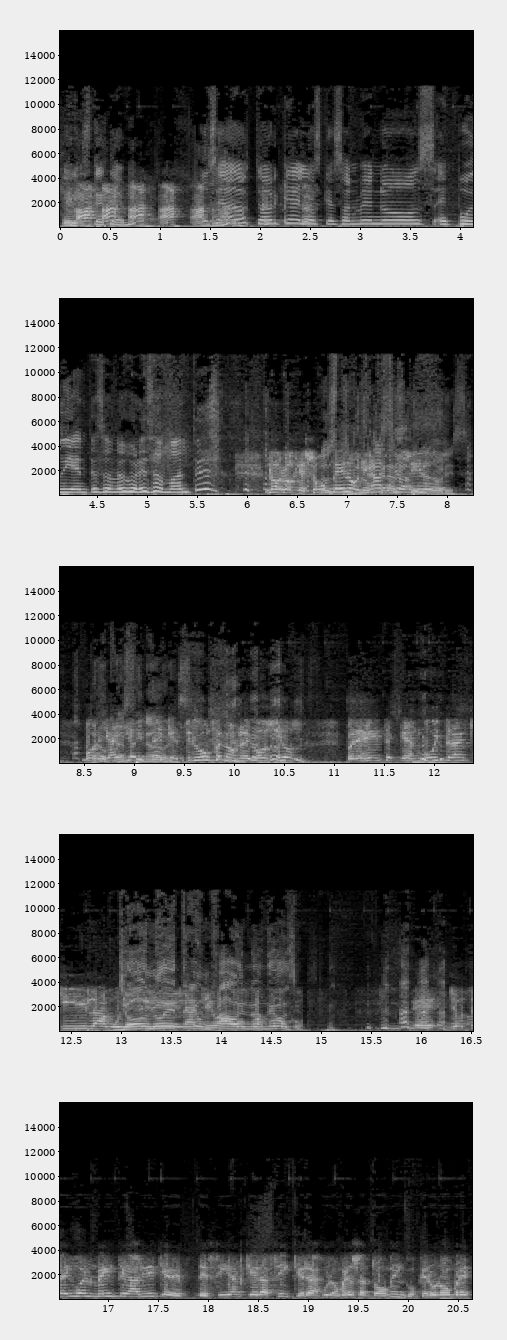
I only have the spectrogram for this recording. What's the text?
en este tema. O sea, doctor, que los que son menos eh, pudientes son mejores amantes. No, los que son Los menos procrastinadores. Porque hay gente que triunfa en los negocios, pero hay gente que es muy tranquila, muy Yo no he serena, que va triunfado en los negocios. Eh, yo tengo en mente a alguien que decían que era así, que era Julio Mario Santo Domingo, que era un hombre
